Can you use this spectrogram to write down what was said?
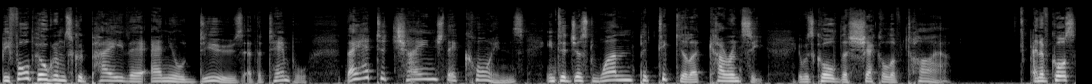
Before pilgrims could pay their annual dues at the temple, they had to change their coins into just one particular currency. It was called the shekel of Tyre. And of course,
